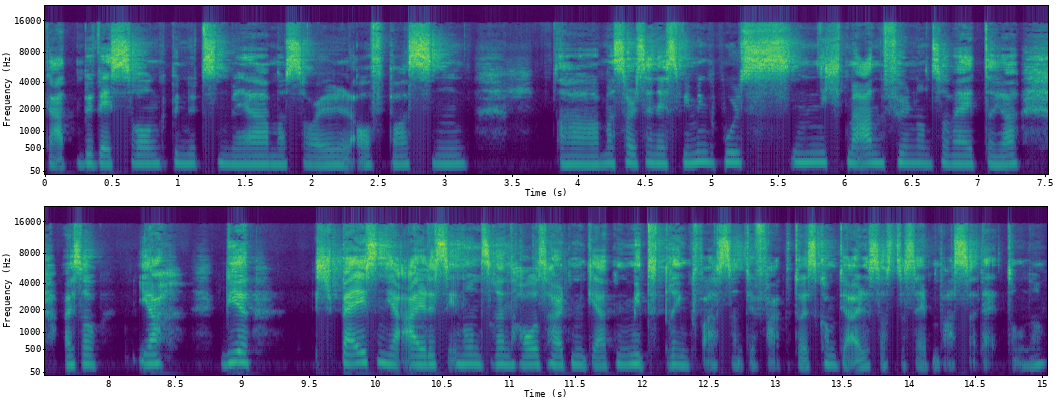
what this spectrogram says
Gartenbewässerung benutzen mehr, man soll aufpassen, äh, man soll seine Swimmingpools nicht mehr anfüllen und so weiter. Ja, also ja, wir speisen ja alles in unseren Haushalten, Gärten mit Trinkwasser de facto. Es kommt ja alles aus derselben Wasserleitung. Ne?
